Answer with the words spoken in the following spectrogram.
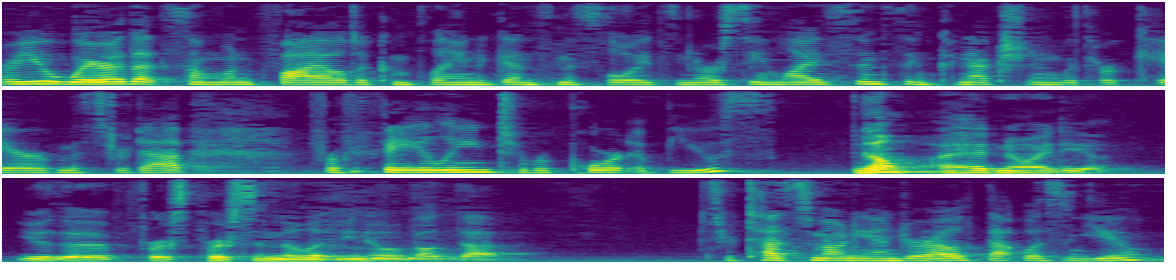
Are you aware that someone filed a complaint against Miss Lloyd's nursing license in connection with her care of Mr. Depp for failing to report abuse? No, I had no idea. You're the first person to let me know about that. It's your testimony under oath, that wasn't you?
